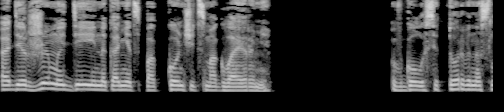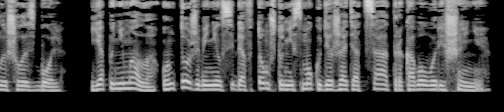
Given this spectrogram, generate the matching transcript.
одержим идеей, наконец, покончить с Магуайрами. В голосе Торвина слышалась боль. Я понимала, он тоже винил себя в том, что не смог удержать отца от рокового решения.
